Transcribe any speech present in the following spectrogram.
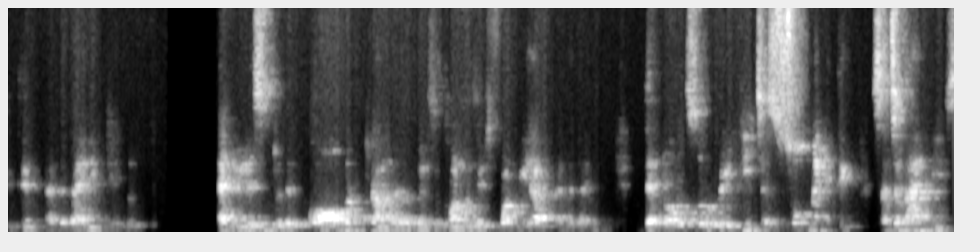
with him at the dining table and you listen to the common uh, conversation, what we have at the dining table, that also will teach us so many things. Such a man he.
